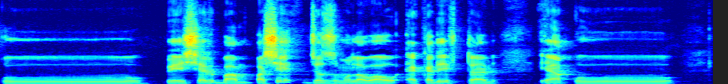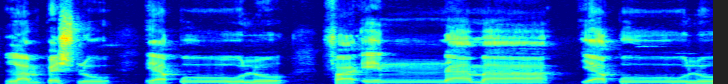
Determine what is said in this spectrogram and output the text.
কু পেশের বাম পাশে জজমলা ওয়াও একালিফ টান ইয়াকু লাম পেশ লু ইয়াকুলু ফা ইন্নামা ইয়াকুলু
